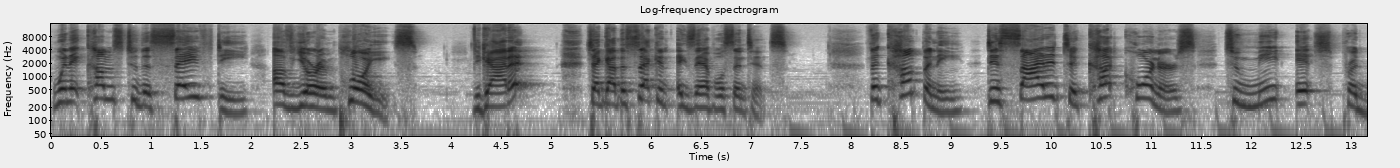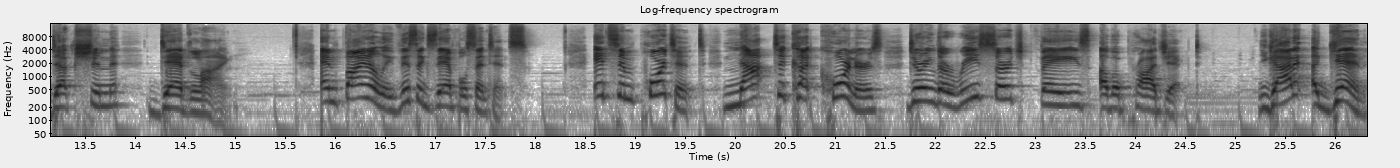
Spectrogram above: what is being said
when it comes to the safety of your employees. You got it? Check out the second example sentence the company decided to cut corners to meet its production deadline. And finally, this example sentence. It's important not to cut corners during the research phase of a project. You got it? Again,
